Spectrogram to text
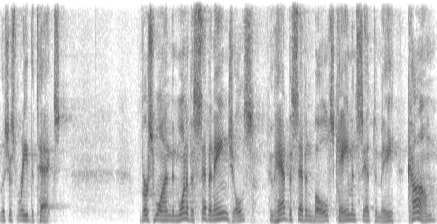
let's just read the text. Verse 1 Then one of the seven angels who had the seven bowls came and said to me, Come,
